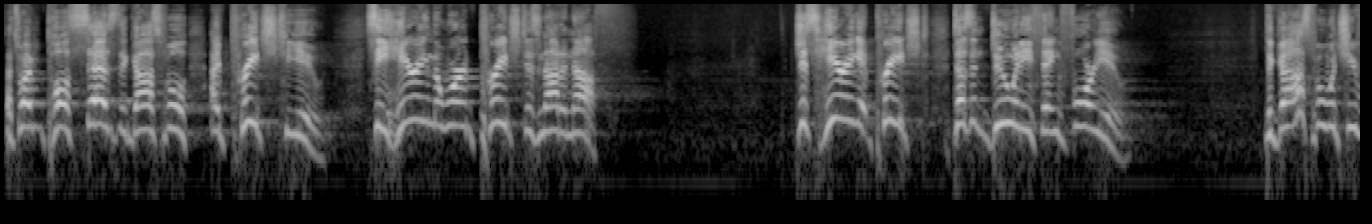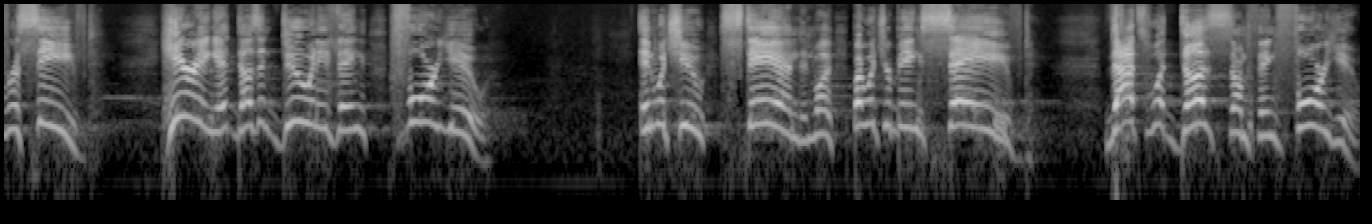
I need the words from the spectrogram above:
That's why Paul says the gospel I preach to you. See, hearing the word preached is not enough. Just hearing it preached doesn't do anything for you. The gospel which you've received, hearing it doesn't do anything for you. In which you stand and by which you're being saved. That's what does something for you.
